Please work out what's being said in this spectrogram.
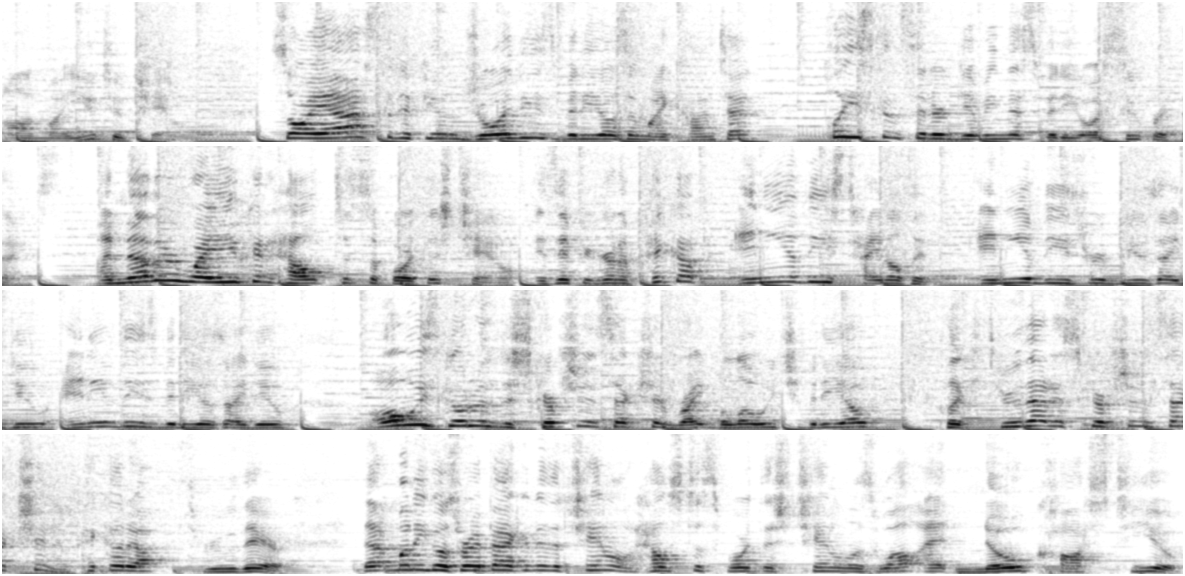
on my YouTube channel. So I ask that if you enjoy these videos and my content, please consider giving this video a super thanks. Another way you can help to support this channel is if you're going to pick up any of these titles in any of these reviews I do, any of these videos I do, always go to the description section right below each video, click through that description section and pick it up through there. That money goes right back into the channel and helps to support this channel as well at no cost to you.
